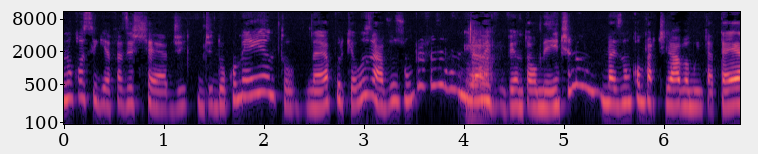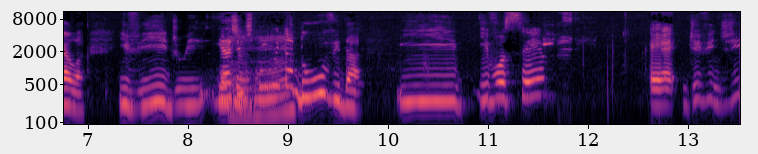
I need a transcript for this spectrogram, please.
eu não conseguia fazer share de, de documento, né? Porque eu usava o Zoom para fazer reunião, é. eventualmente, não, mas não compartilhava muita tela e vídeo. E, e a uhum. gente tem muita dúvida. E, e você é, dividir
